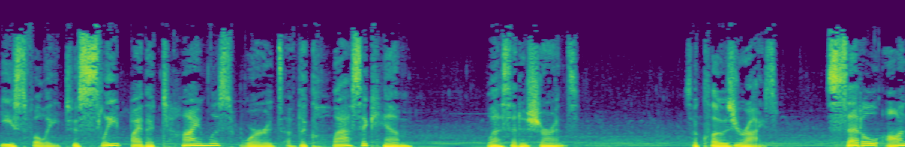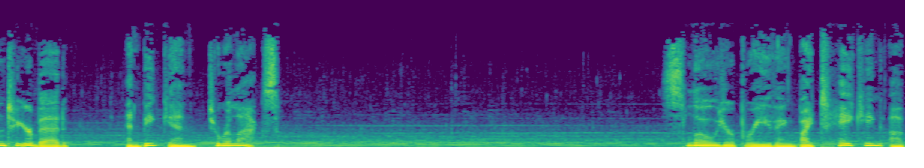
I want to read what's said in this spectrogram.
peacefully to sleep by the timeless words of the classic hymn, Blessed Assurance. So close your eyes, settle onto your bed, and begin to relax. Slow your breathing by taking a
